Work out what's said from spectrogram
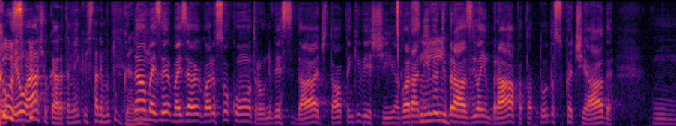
o- o- o- eu acho, cara, também que o estado é muito grande. Não, mas, é- mas é- agora eu sou contra. A universidade e tal tem que investir. Agora, a Sim. nível de Brasil, a Embrapa está toda sucateada. Um,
